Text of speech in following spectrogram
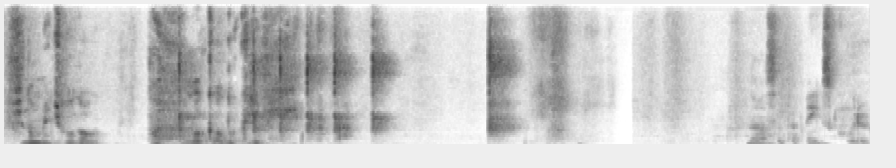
Finalmente o local, o local do crime. Nossa, tá bem escuro.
